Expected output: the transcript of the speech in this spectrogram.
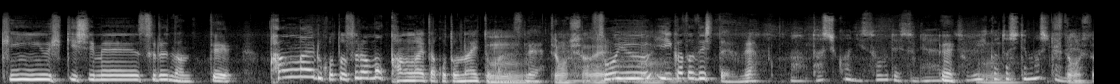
金融引き締めするなんて考えることすらも考えたことないとかですね。うんね、そういう言い方でしたよね。あ確かにそうですね、ええ、そういう言い方してましたね。し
